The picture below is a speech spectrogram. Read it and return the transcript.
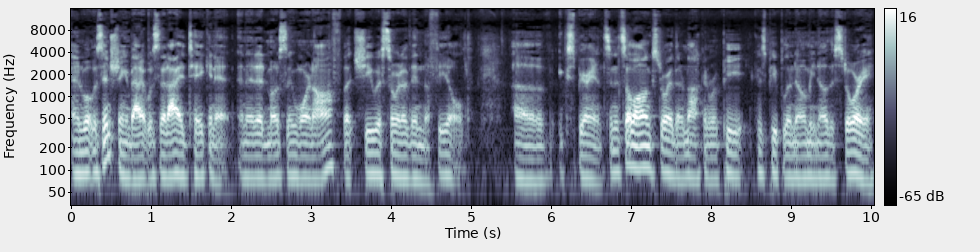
And what was interesting about it was that I had taken it and it had mostly worn off, but she was sort of in the field of experience. And it's a long story that I'm not going to repeat because people who know me know the story.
